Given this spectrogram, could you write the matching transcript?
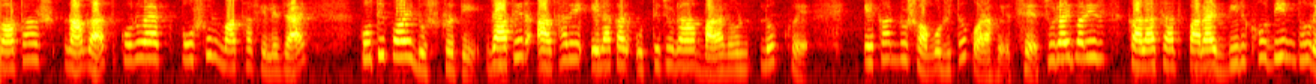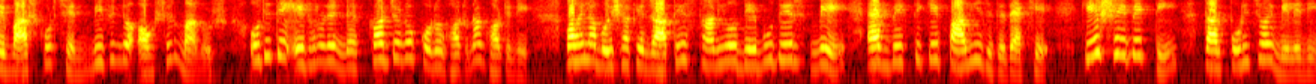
নটা নাগাদ কোনো এক পশুর মাথা ফেলে যায় কতিপয় দুষ্কৃতী। রাতের আধারে এলাকার উত্তেজনা বাড়ানোর লক্ষ্যে একান্ন সংগঠিত করা হয়েছে। চুরাইবাড়ির কালাচাঁদ পাড়ায় দীর্ঘদিন ধরে বাস করছেন বিভিন্ন অংশের মানুষ। অতীতে এ ধরনের ন্যাক্কারজনক কোনো ঘটনা ঘটেনি। পহেলা বৈশাখের রাতে স্থানীয় দেবুদের মেয়ে এক ব্যক্তিকে পালিয়ে যেতে দেখে। কে সেই ব্যক্তি তার পরিচয় মেলেনি।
